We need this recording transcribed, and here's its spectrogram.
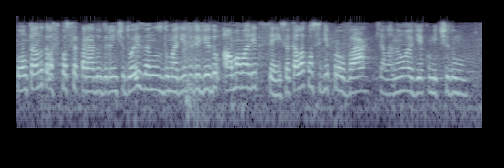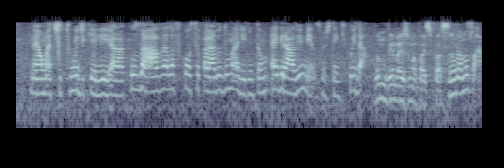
contando que ela ficou separada durante dois anos do marido devido a uma maledicência. Até ela conseguir provar que ela não havia cometido um, né, uma atitude que ele acusava, ela ficou separada do marido. Então é grave mesmo, a gente tem que cuidar. Vamos ver mais uma participação? Vamos lá.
